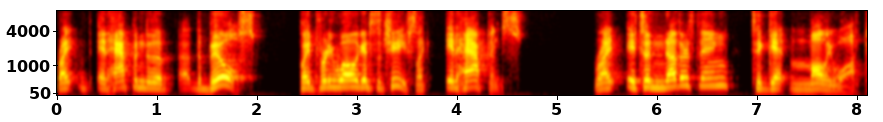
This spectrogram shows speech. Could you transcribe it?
right? It happened to the, uh, the Bills, played pretty well against the Chiefs. Like it happens, right? It's another thing to get mollywopped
